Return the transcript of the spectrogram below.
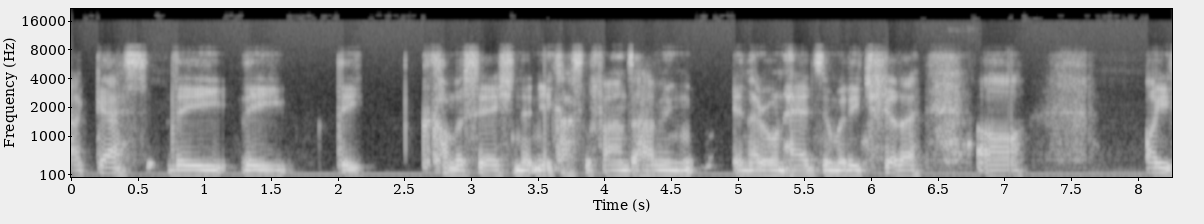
I guess the the the conversation that Newcastle fans are having in their own heads and with each other are are you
